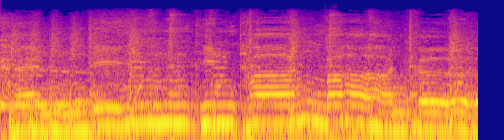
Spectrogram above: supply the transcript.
แผ่นดินทินฐานบ้านเกิด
